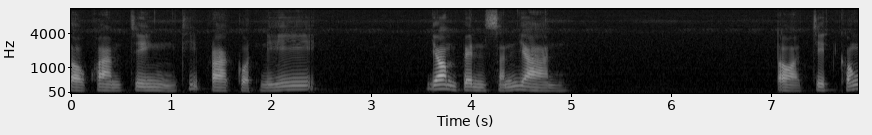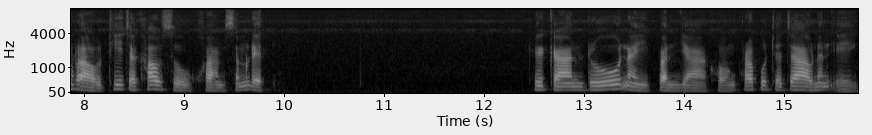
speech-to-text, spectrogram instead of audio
ต่อความจริงที่ปรากฏนี้ ย่อมเป็นสัญญาณ ต่อจิตของเราที่จะเข้าสู่ความสำเร็จ คือการรู้ในปัญญาของพระพุทธเจ้านั่นเอง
